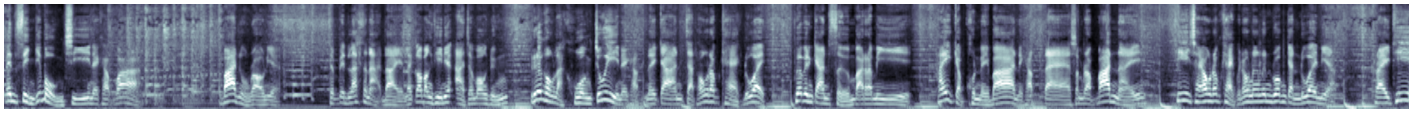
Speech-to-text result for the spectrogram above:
เป็นสิ่งที่บ่งชี้นะครับว่าบ้านของเราเนี่ย จะเป็นลักษณะใด แล้วก็บางทีเนี่ยอาจจะมองถึงเรื่องของหลักห่วงจุ้ยนะครับในการจัดห้องรับแขกด้วย เพื่อเป็นการเสริมบารมีให้กับคนในบ้านนะครับ แต่สำหรับบ้านไหนที่ใช้ห้องรับแขกเป็นห้องนั่งเล่นร่วมกันด้วยเนี่ยใครที่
